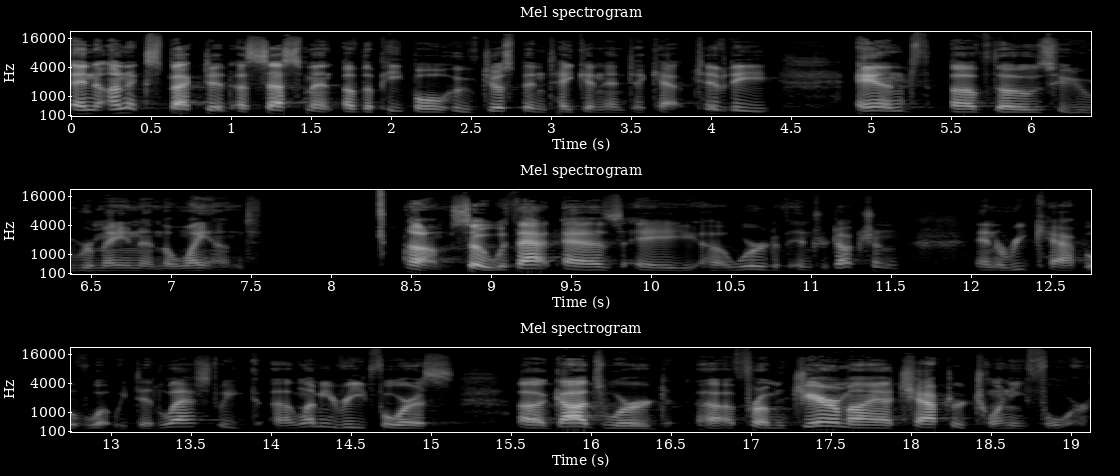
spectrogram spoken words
an unexpected assessment of the people who've just been taken into captivity and of those who remain in the land. Um, so, with that as a, a, word of introduction and a recap of what we did last week, uh, let me read for us uh, God's word uh, from Jeremiah chapter 24.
